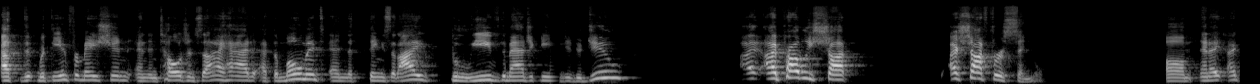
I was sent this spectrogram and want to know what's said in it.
at the, with the information and intelligence that I had at the moment and the things that I believe the Magic needed to do, I, I probably shot I shot for a single. Um, and I, I,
